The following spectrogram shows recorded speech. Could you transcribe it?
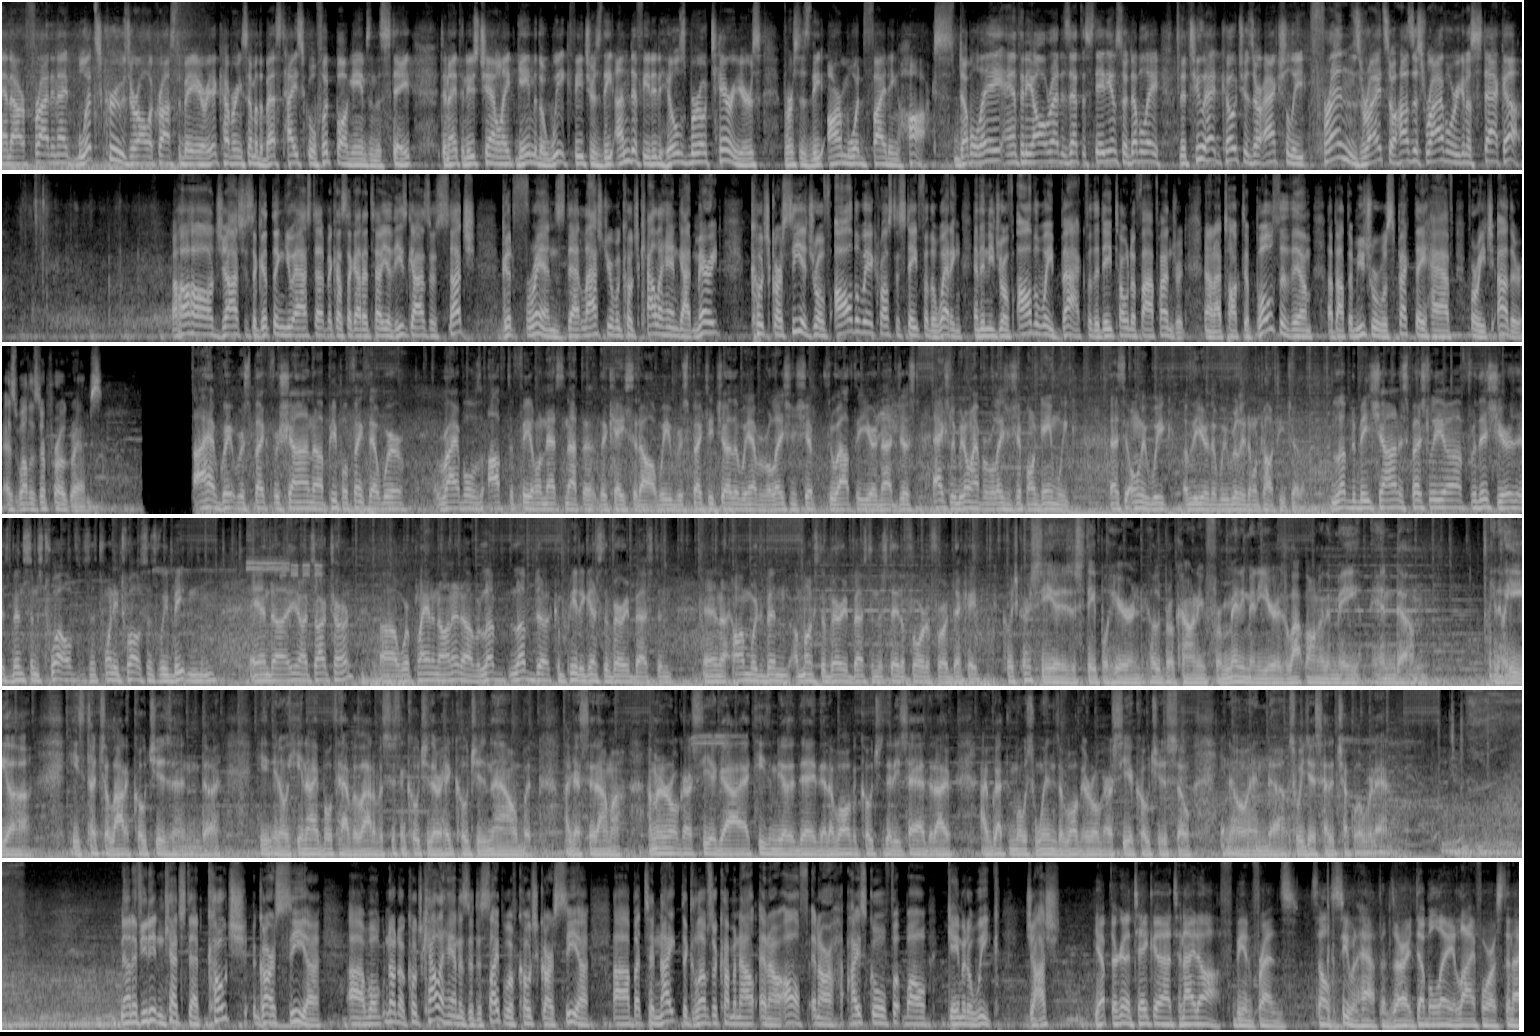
And our Friday night Blitz crews are all across the Bay Area covering some of the best high school football games in the state. Tonight, the News Channel 8 Game of the Week features the undefeated Hillsborough Terriers versus the Armwood Fighting Hawks. Double A, Anthony Allred is at the stadium. So, Double A, the two head coaches are actually friends, right? So, how's this rivalry going to stack up? Oh, Josh, it's a good thing you asked that because I got to tell you, these guys are such good friends that last year when Coach Callahan got married, Coach Garcia drove all the way across the state for the wedding, and then he drove all the way back for the Daytona 500. Now, I talked to both of them about the mutual respect they have for each other as well as their programs. I have great respect for Sean. Uh, people think that we're rivals off the field, and that's not the, the case at all. We respect each other. We have a relationship throughout the year, not just, actually, we don't have a relationship on game week. That's the only week of the year that we really don't talk to each other. Love to beat Sean, especially uh, for this year. It's been since 12, since 2012, since we've beaten him. And, uh, you know, it's our turn. Uh, we're planning on it. I would love, love to compete against the very best. And, and Armwood's been amongst the very best in the state of Florida for a decade. Coach Garcia is a staple here in Hillsborough County for many, many years, a lot longer than me. And, um, you know, he uh, he's touched a lot of coaches, and uh, he, you know, he and I both have a lot of assistant coaches that are head coaches now. But like I said, I'm a I'm an Earl Garcia guy. I teased him the other day that of all the coaches that he's had, that I've I've got the most wins of all the Earl Garcia coaches. So, you know, and uh, so we just had a chuckle over that. Now, if you didn't catch that, Coach Garcia, uh, well, no, no, Coach Callahan is a disciple of Coach Garcia, uh, but tonight the gloves are coming out and are off in our high school football game of the week. Josh? Yep, they're going to take uh, tonight off being friends. So I'll see what happens. All right, Double A live for us tonight.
